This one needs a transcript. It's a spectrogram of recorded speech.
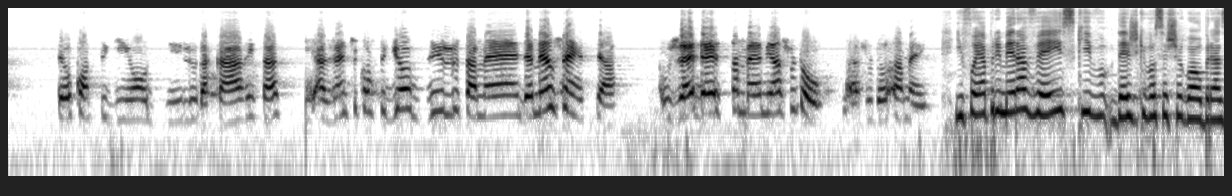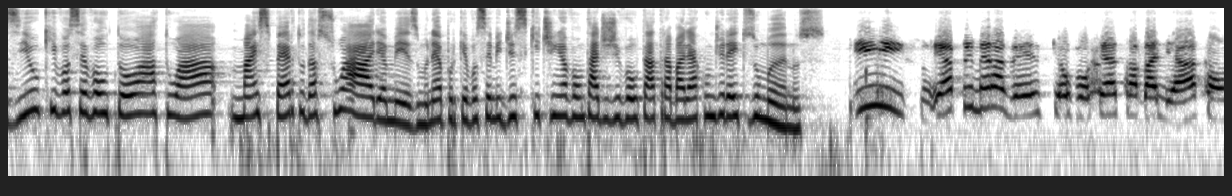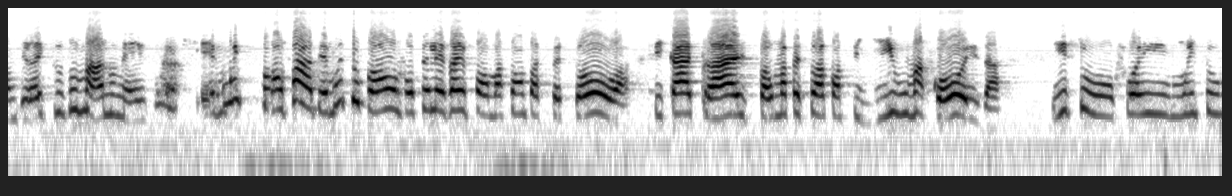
eu consegui um auxílio da Caritas. A gente conseguiu auxílio também de emergência. O G10 também me ajudou ajudou também. E foi a primeira vez que, desde que você chegou ao Brasil, que você voltou a atuar mais perto da sua área mesmo, né? Porque você me disse que tinha vontade de voltar a trabalhar com direitos humanos. Isso, é a primeira vez que eu voltei a trabalhar com direitos humanos mesmo. É muito bom, sabe? É muito bom você levar informação para as pessoas, ficar atrás para uma pessoa conseguir uma coisa. Isso foi muito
